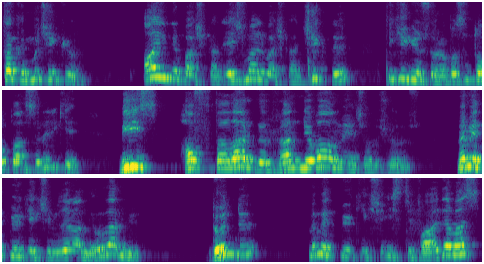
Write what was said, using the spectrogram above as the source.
Takımımı çekiyorum. Aynı başkan, Ecmel Başkan çıktı. iki gün sonra basın toplantısında dedi ki biz haftalardır randevu almaya çalışıyoruz. Mehmet Büyükekşi bize randevu vermiyor. Döndü. Mehmet Büyükekşi istifa edemez.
